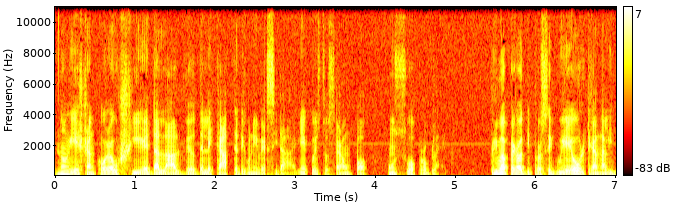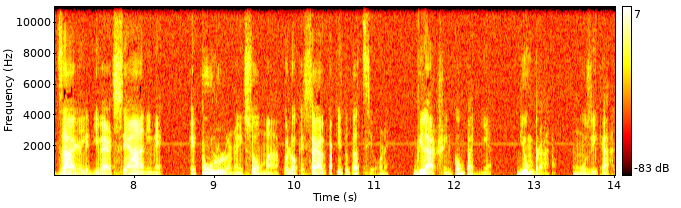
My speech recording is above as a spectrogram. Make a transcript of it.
non riesce ancora a uscire dall'alveo delle cattedre universitarie e questo sarà un po' un suo problema. Prima però di proseguire oltre a analizzare le diverse anime che pullulano insomma a quello che sarà il partito d'azione, vi lascio in compagnia di un brano musicale.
